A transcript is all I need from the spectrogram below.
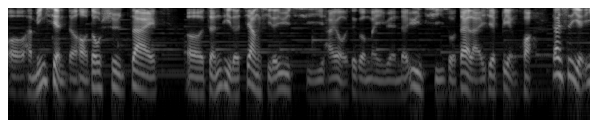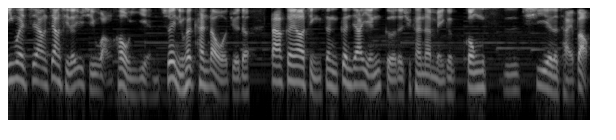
呃很明显的哈，都是在呃整体的降息的预期，还有这个美元的预期所带来一些变化，但是也因为这样降息的预期往后延，所以你会看到，我觉得大家更要谨慎、更加严格的去看待每个公司企业的财报。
